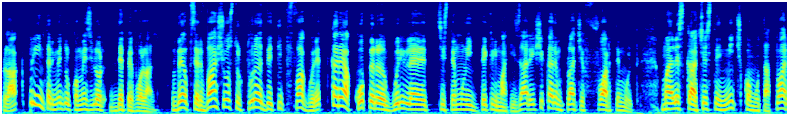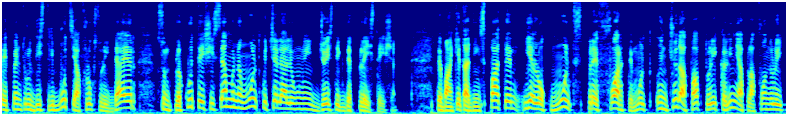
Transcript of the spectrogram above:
plac prin intermediul comenzilor de pe volan. Vei observa și o structură de tip fagure care acoperă gurile sistemului de climatizare și care îmi place foarte mult. Mai ales că aceste mici comutatoare pentru distribuția fluxului de aer sunt plăcute și seamănă mult cu cele ale unui joystick de PlayStation. Pe bancheta din spate e loc mult spre foarte mult, în ciuda faptului că linia plafonului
